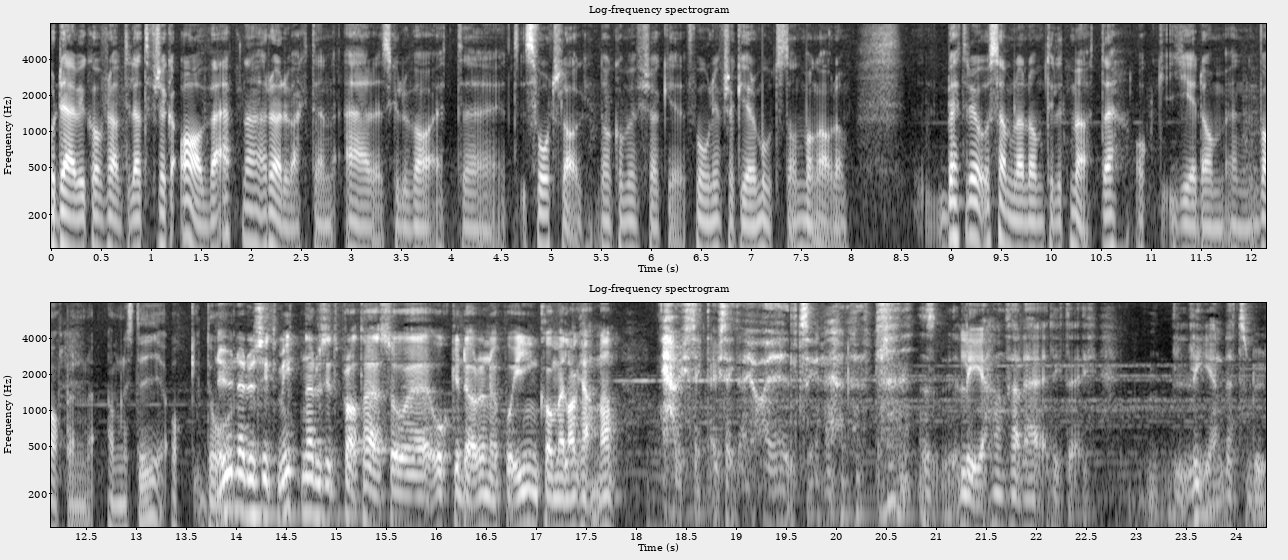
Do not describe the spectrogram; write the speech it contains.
Och där vi kom fram till att försöka avväpna rödvakten är, skulle vara ett, eh, ett svårt slag. De kommer försöka, förmodligen försöka göra motstånd, många av dem. Bättre att samla dem till ett möte och ge dem en vapenamnesti och då... Nu när du sitter mitt när du sitter och pratar här så eh, åker dörren upp och in kommer laghannan. Ja, ursäkta, ursäkta, jag är lite sen. Le han så här, det här lite leendet som du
